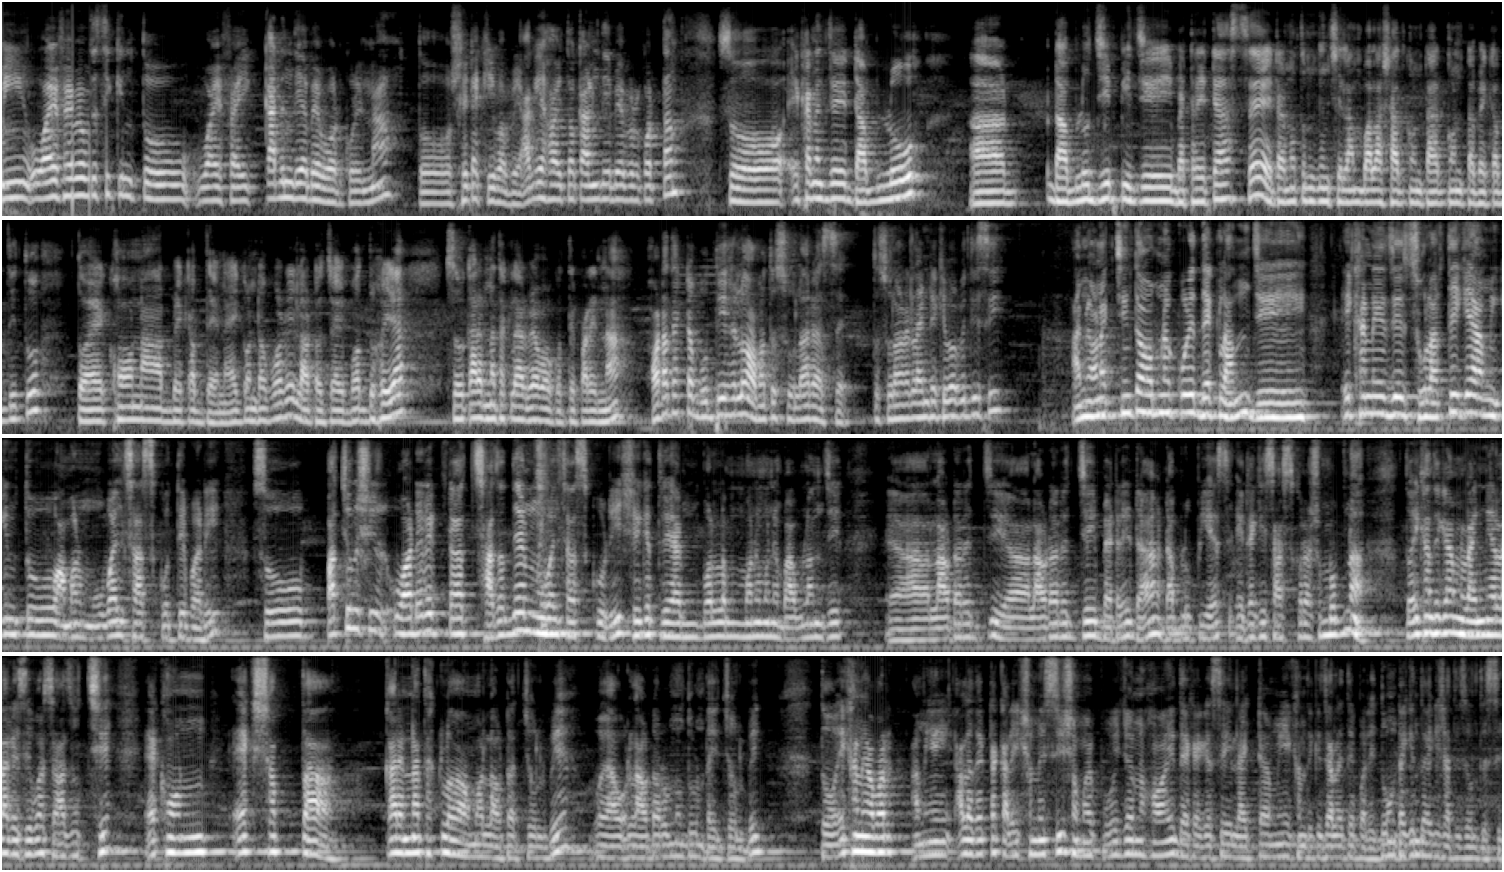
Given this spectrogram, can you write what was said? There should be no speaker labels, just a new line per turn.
আমি ওয়াইফাই ব্যবহার কিন্তু ওয়াইফাই কারেন্ট দিয়ে ব্যবহার করি না। তো সেটা কীভাবে? আগে হয়তো কারেন্ট দিয়ে ব্যবহার করতাম। সো এখানে যে ডাব্লু আর ডাব্লু জিপি যে ব্যাটারিটা আছে, এটা নতুন কিনছিলাম বালা সাত ঘণ্টা, আট ঘণ্টা ব্যাকআপ দিত। তো এখন আর ব্যাকআপ দেয় না। এক ঘণ্টা পরে লাউটা যায় বদ্ধ হইয়া সো কারেন্ট না থাকলে আর ব্যবহার করতে পারি না। হঠাৎ একটা বুদ্ধি হলো, আমার তো সোলার আছে। তো সোলারের লাইনটা কীভাবে দিছি? আমি অনেক চিন্তা ভাবনা করে দেখলাম যে এখানে যে সোলার থেকে আমি কিন্তু আমার মোবাইল চার্জ করতে পারি। সো পাঁচচল্লিশ ওয়ার্ডের একটা চার্জার দিয়ে আমি মোবাইল চার্জ করি। সেক্ষেত্রে আমি বললাম, মনে মনে ভাবলাম যে লাউডারের যে লাউডারের যে ব্যাটারিটা ডাব্লুপিএস এটা কি চার্জ করা সম্ভব না? তো এখান থেকে আমি লাইন নিয়ে লাগাইছি বা চার্জ হচ্ছে। এখন এক সপ্তাহ কারেন্ট না থাকলেও আমার লাউটার চলবে, ওই লাউটার অন্য ধরনটাই চলবে। তো এখানে আবার আমি আলাদা একটা কালেকশন নিচ্ছি সময় প্রয়োজন হয়, দেখা গেছে এই লাইটটা আমি এখান থেকে জ্বালাতে পারি দোনটা কিন্তু একই সাথে চলতেছে।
